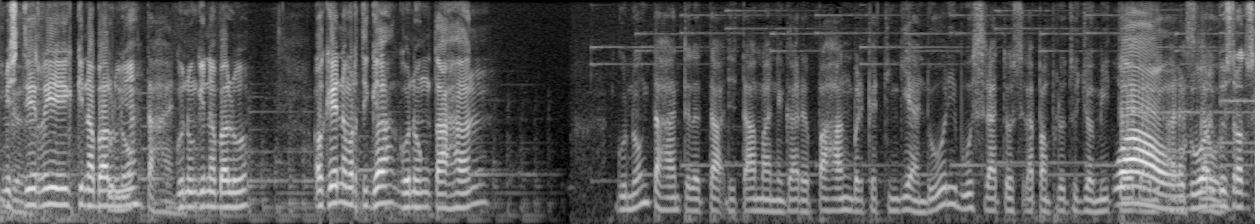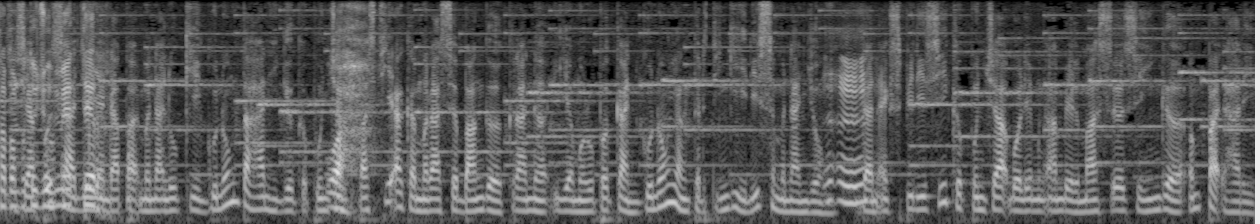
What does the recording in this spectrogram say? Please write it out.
Misteri Kinabalunya. Gunung Tahan. Gunung Kinabalu. Oke, nomor tiga Gunung Tahan. Gunung Tahan terletak di Taman Negara Pahang berketinggian 2187 meter Wow, dari aras 2187 laut. Sesiapa sahaja meter. yang dapat menakluki Gunung Tahan hingga ke puncak Wah. pasti akan merasa bangga kerana ia merupakan gunung yang tertinggi di Semenanjung Mm-mm. dan ekspedisi ke puncak boleh mengambil masa sehingga 4 hari.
